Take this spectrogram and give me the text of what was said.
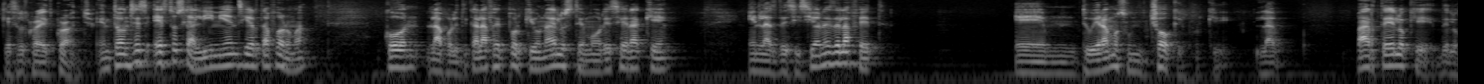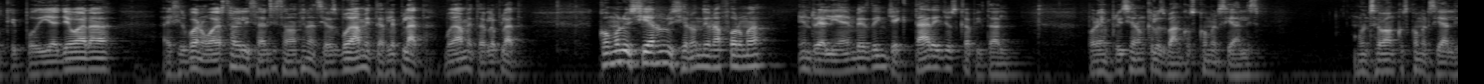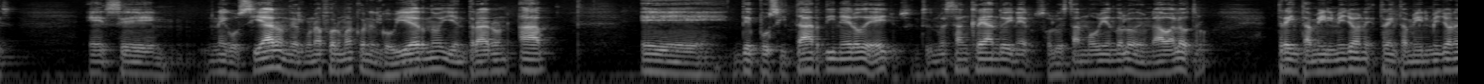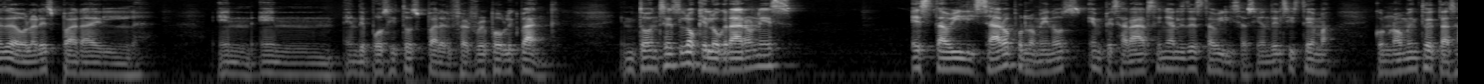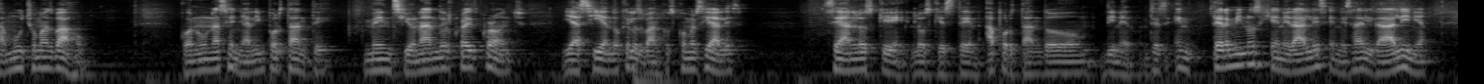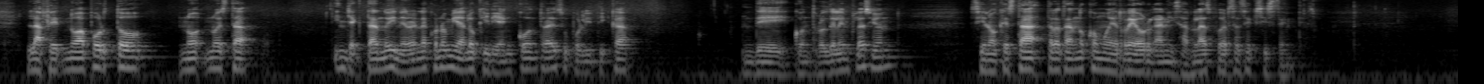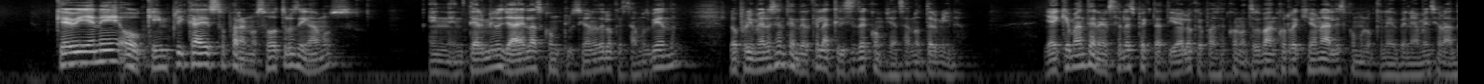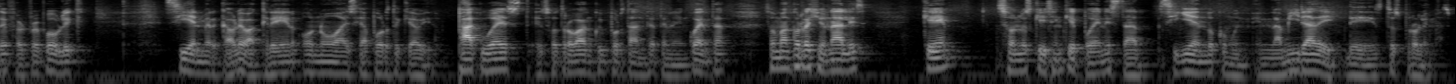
que es el credit crunch. Entonces esto se alinea en cierta forma con la política de la Fed porque uno de los temores era que en las decisiones de la Fed em, tuviéramos un choque, porque la, parte de lo que, de lo que podía llevar a, decir, bueno, voy a estabilizar el sistema financiero, voy a meterle plata, voy a meterle plata. ¿Cómo lo hicieron? Lo hicieron de una forma, en realidad, en vez de inyectar ellos capital, por ejemplo, hicieron que los bancos comerciales, 11 bancos comerciales, eh, se negociaron de alguna forma con el gobierno y entraron a eh, depositar dinero de ellos. Entonces no están creando dinero, solo están moviéndolo de un lado al otro 30 mil millones, 30 mil millones de dólares para el, en, en, en, depósitos para el First Republic Bank. Entonces lo que lograron es estabilizar o por lo menos empezar a dar señales de estabilización del sistema con un aumento de tasa mucho más bajo, con una señal importante mencionando el credit crunch y haciendo que los bancos comerciales sean los que, los que estén aportando dinero. Entonces, en términos generales, en esa delgada línea, la Fed no aportó, no, no está inyectando dinero en la economía, lo que iría en contra de su política de control de la inflación, sino que está tratando como de reorganizar las fuerzas existentes. ¿Qué viene o qué implica esto para nosotros, digamos? en, términos ya de las conclusiones de lo que estamos viendo, lo primero es entender que la crisis de confianza no termina. Y hay que mantenerse la expectativa de lo que pasa con otros bancos regionales, como lo que les venía mencionando de First Republic, si el mercado le va a creer o no a ese aporte que ha habido. PacWest es otro banco importante a tener en cuenta. Son bancos regionales que son los que dicen que pueden estar siguiendo como en, la mira de, de estos problemas.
